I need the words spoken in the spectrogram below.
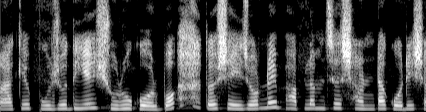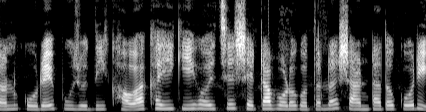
মাকে পুজো দিয়েই শুরু করব। তো সেই জন্যই ভাবলাম যে স্নানটা করি, স্নান করে পুজো দিই, খাওয়া খাই। কী হয়েছে সেটা বড় কথা না, স্নানটা তো করি।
